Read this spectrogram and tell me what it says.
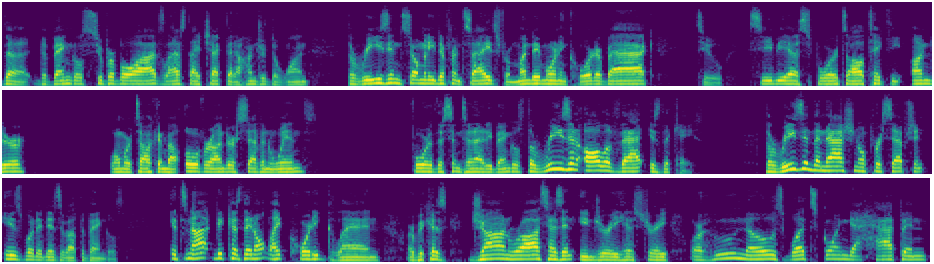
the, the Bengals Super Bowl odds, last I checked at 100 to 1, the reason so many different sites from Monday Morning Quarterback to CBS Sports all take the under when we're talking about over under seven wins for the Cincinnati Bengals. The reason all of that is the case, the reason the national perception is what it is about the Bengals. It's not because they don't like Cordy Glenn or because John Ross has an injury history or who knows what's going to happen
